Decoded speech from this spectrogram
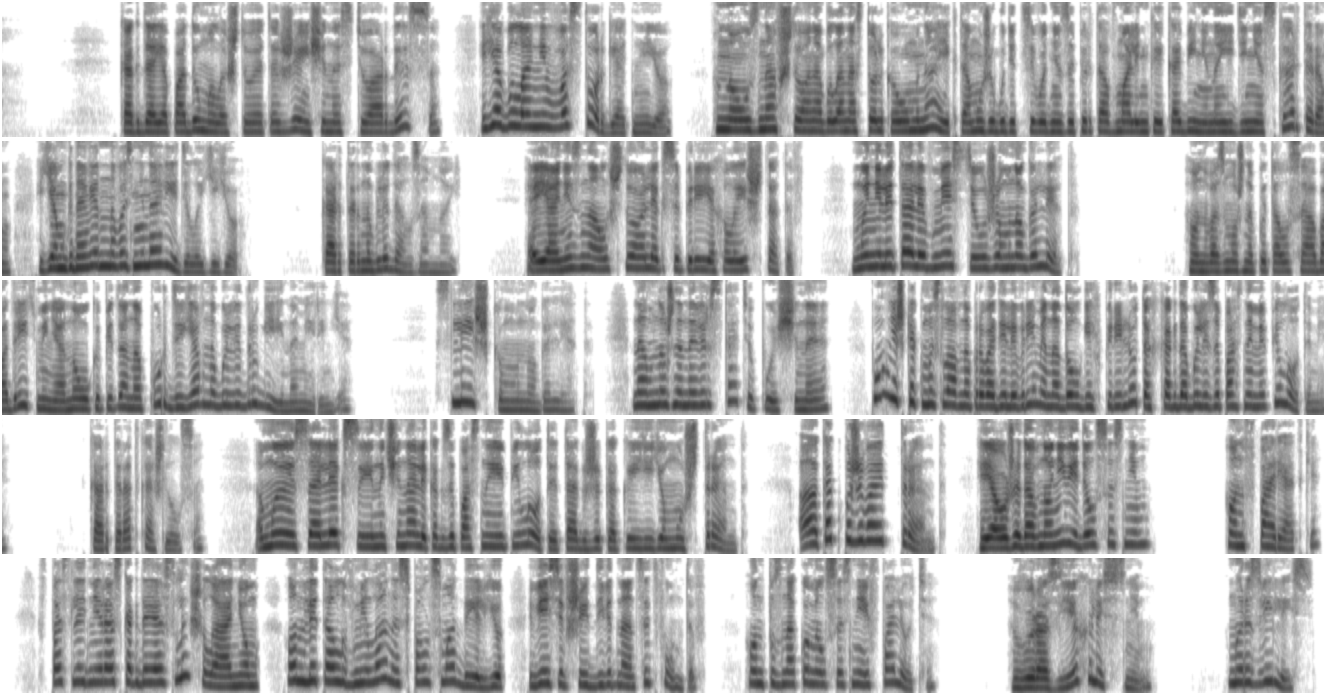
Когда я подумала, что это женщина-стюардесса, я была не в восторге от нее. Но узнав, что она была настолько умна и к тому же будет сегодня заперта в маленькой кабине наедине с Картером, я мгновенно возненавидела ее. Картер наблюдал за мной. Я не знал, что Алекса переехала из Штатов. Мы не летали вместе уже много лет. Он, возможно, пытался ободрить меня, но у капитана Пурди явно были другие намерения. Слишком много лет. Нам нужно наверстать упущенное. Помнишь, как мы славно проводили время на долгих перелетах, когда были запасными пилотами?» Картер откашлялся. «Мы с Алексой начинали как запасные пилоты, так же, как и ее муж Трент. А как поживает Трент? Я уже давно не виделся с ним». «Он в порядке. В последний раз, когда я слышала о нем, он летал в Милан и спал с моделью, весившей девятнадцать фунтов. Он познакомился с ней в полете». «Вы разъехались с ним?» Мы развелись».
